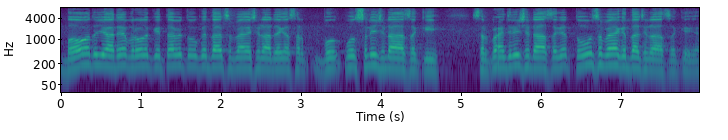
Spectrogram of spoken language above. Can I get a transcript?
ਬਹੁਤ ਜ਼ਿਆਦਾ ਵਿਰੋਧ ਕੀਤਾ ਵੀ ਤੂੰ ਕਿੱਦਾਂ ਸਮੈਕ ਛਡਾ ਦੇਗਾ ਸਰ ਪੁ- ਪੁਲਿਸ ਨਹੀਂ ਛਡਾ ਸਕੀ ਸਰਪੰਚ ਨਹੀਂ ਛਡਾ ਸਕੇ ਤੂੰ ਸਮੈਕ ਕਿੱਦਾਂ ਛਡਾ ਸਕੇਗਾ?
